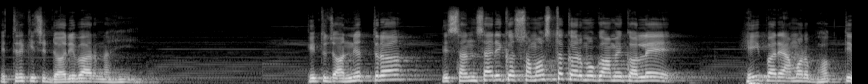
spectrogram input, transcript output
पारा ए किसी डरबार ना कि अन्त्र सांसारिक समस्त कर्म को आम कले पारे आमर भक्ति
